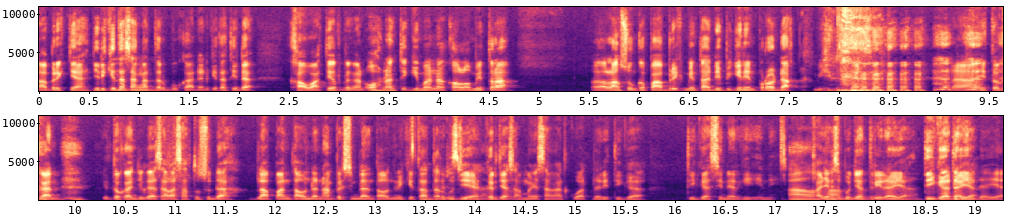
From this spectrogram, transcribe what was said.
pabriknya. Jadi kita sangat terbuka dan kita tidak khawatir dengan oh nanti gimana kalau mitra eh, langsung ke pabrik minta dibikinin produk Gitu. nah, itu kan itu kan juga salah satu sudah 8 tahun dan hampir 9 tahun ini kita Hampir teruji ya 9 kerjasamanya sangat kuat dari tiga tiga sinergi ini. Makanya disebutnya tridaya, tiga daya. Tridaya.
